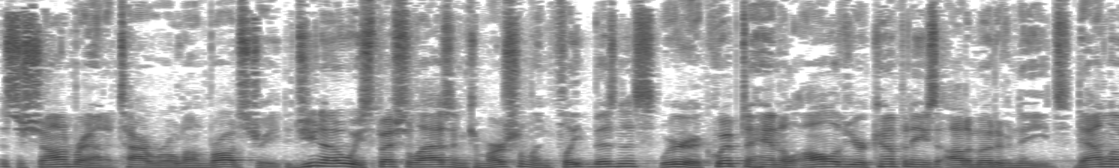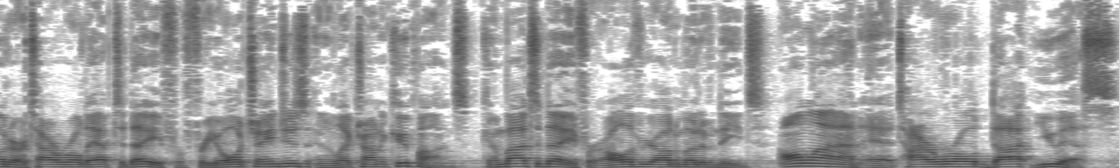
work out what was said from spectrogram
This is Sean Brown at Tire World on Broad Street. Did you know we specialize in commercial and fleet business? We're equipped to handle all of your company's automotive needs. Download our Tire World app today for free oil changes and electronic coupons. Come by today for all of your automotive needs. Online at tireworld.us.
